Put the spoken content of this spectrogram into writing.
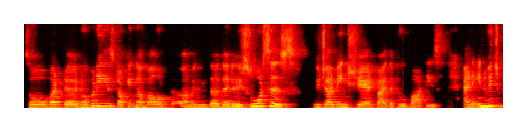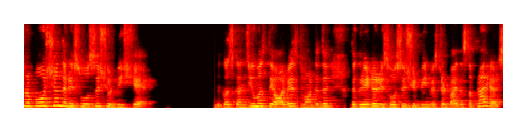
So but uh, nobody is talking about i mean the, the resources which are being shared by the two parties and in which proportion the resources should be shared. Because consumers they always wanted the, the greater resources should be invested by the suppliers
